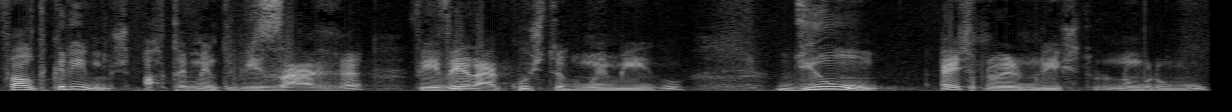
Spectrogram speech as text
falo de crimes, altamente bizarra, viver à custa de um amigo, de um ex-primeiro-ministro, número um,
